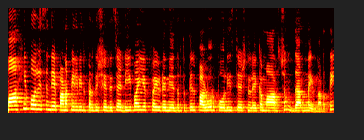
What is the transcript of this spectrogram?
മാഹി പോലീസിന്റെ പണപ്പിരിവിൽ പ്രതിഷേധിച്ച് ഡിവൈഎഫ്ഐയുടെ നേതൃത്വത്തിൽ പള്ളൂർ പോലീസ് സ്റ്റേഷനിലേക്ക് മാർച്ചും ധർണയും നടത്തി.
